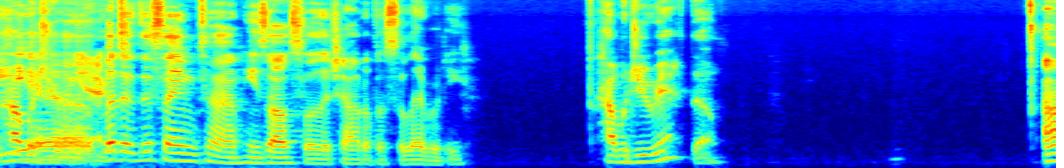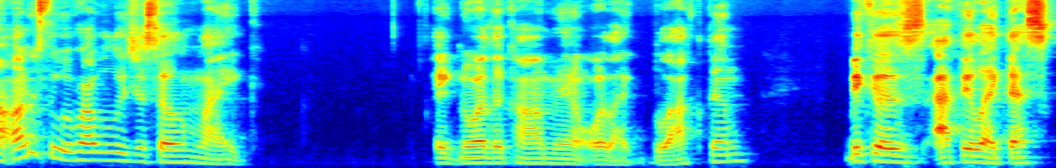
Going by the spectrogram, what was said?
how would you react? But at the same time, he's also the child of a celebrity. how would you react though? I honestly would probably just tell them like ignore the comment or like block them because I feel like that's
